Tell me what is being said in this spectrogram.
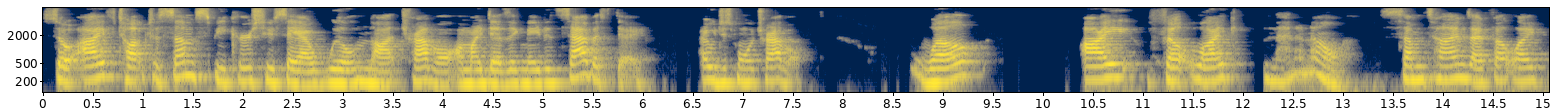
So I've talked to some speakers who say I will not travel on my designated Sabbath day. I just won't travel. Well, I felt like, I don't know, sometimes I felt like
